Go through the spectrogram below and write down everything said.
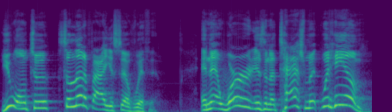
you want to solidify yourself with him. And that word is an attachment with him.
